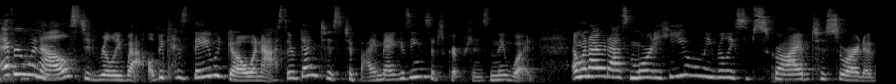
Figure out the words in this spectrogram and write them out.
everyone else did really well because they would go and ask their dentist to buy magazine subscriptions, and they would. And when I would ask Morty, he only really subscribed to sort of,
